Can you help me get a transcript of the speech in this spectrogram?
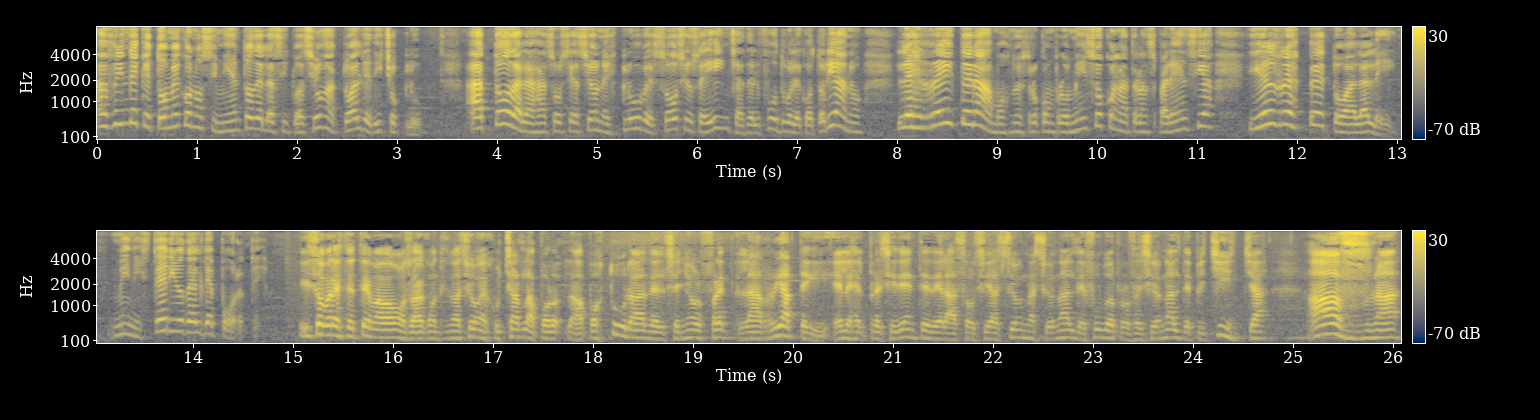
a fin de que tome conocimiento de la situación actual de dicho club. A todas las asociaciones, clubes, socios e hinchas del fútbol ecuatoriano, les reiteramos nuestro compromiso con la transparencia y el respeto a la ley. Ministerio del Deporte. Y sobre este tema vamos a, continuación a escuchar la, por, la postura del señor Fred Larriategui. Él es el presidente de la Asociación Nacional de Fútbol Profesional de Pichincha, AFNA,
